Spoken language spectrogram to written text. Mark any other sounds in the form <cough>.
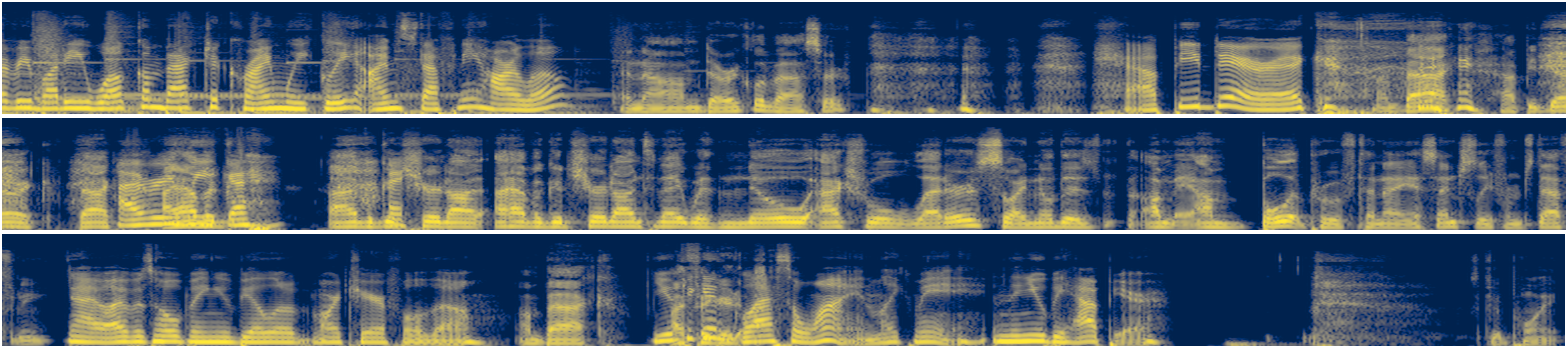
everybody. Welcome back to Crime Weekly. I'm Stephanie Harlow. And I'm Derek Levasseur. <laughs> Happy Derek. I'm back. <laughs> Happy Derek. Back. Every I have week a, I- I have a good <laughs> I- shirt on. I have a good shirt on tonight with no actual letters, so I know there's. I'm I'm bulletproof tonight, essentially from Stephanie. Yeah, I was hoping you'd be a little bit more cheerful, though. I'm back. You have to get a glass of wine like me, and then you'll be happier. That's a good point.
